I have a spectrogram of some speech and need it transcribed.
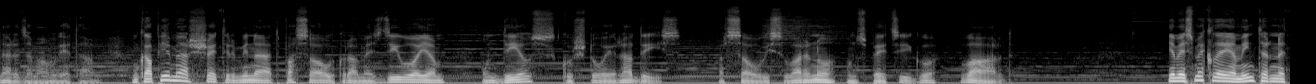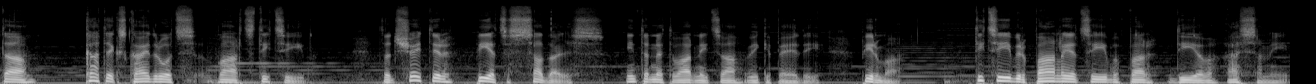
neredzamām lietām. Un kā piemērs šeit ir minēta pasaule, kurā mēs dzīvojam, un Dievs, kurš to ir radījis ar savu visvareno un spēcīgo vārdu. Ja mēs meklējam internetā, kā tiek skaidrots vārds ticība, tad šeit ir piecas sadaļas, interneta vārnīcā Wikipēdija. Pirmā - ticība ir pārliecība par dieva esamību.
